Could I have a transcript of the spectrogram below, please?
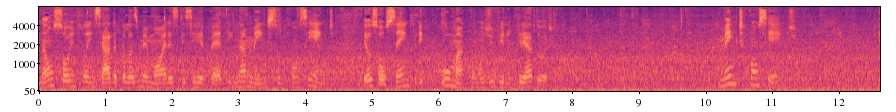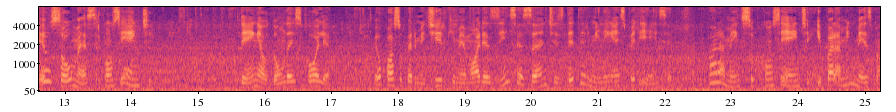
Não sou influenciada pelas memórias que se repetem na mente subconsciente. Eu sou sempre uma com o Divino Criador. Mente consciente. Eu sou o mestre consciente. Tenha o dom da escolha. Eu posso permitir que memórias incessantes determinem a experiência para a mente subconsciente e para mim mesma,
